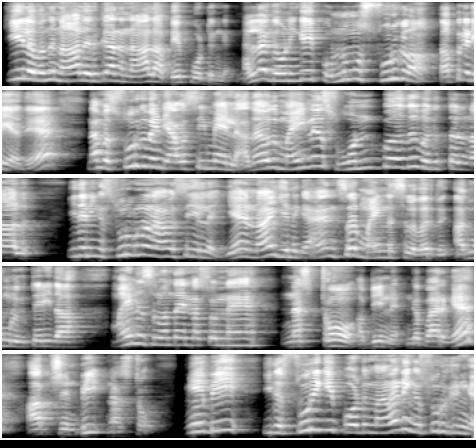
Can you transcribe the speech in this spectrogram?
கீழே வந்து நாலு இருக்கு. அந்த நாலு அப்படியே போட்டுங்க. நல்லா கவனிங்க. இப்போ இன்னமும் சுருகலாம். தப்பு கிடையாது. நம்ம சுருக வேண்டிய அவசியமே இல்லை. அதாவது மைனஸ் ஒன்பது வகுத்தல் நாலு. இதை நீங்கள் சுருகணும்னு அவசியம் இல்லை. ஏன்னா எனக்கு ஆன்சர் மைனஸில் வருது. அது உங்களுக்கு தெரியுதா? மைனஸில் வந்தால் என்ன சொன்னேன் நஷ்டம் அப்படின்னு. இங்கே பாருங்க. ஆப்ஷன் பி நஷ்டம். மேபி இதை சுருக்கி போட்டிருந்தாங்கன்னா நீங்கள் சுருக்குங்க.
